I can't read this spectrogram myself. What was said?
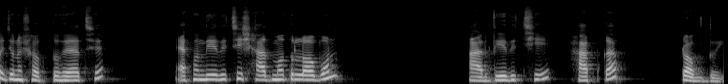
ওই জন্য শক্ত হয়ে আছে। এখন দিয়ে দিচ্ছি স্বাদ মতো লবণ আর দিয়ে দিচ্ছি হাফ কাপ টক দই।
